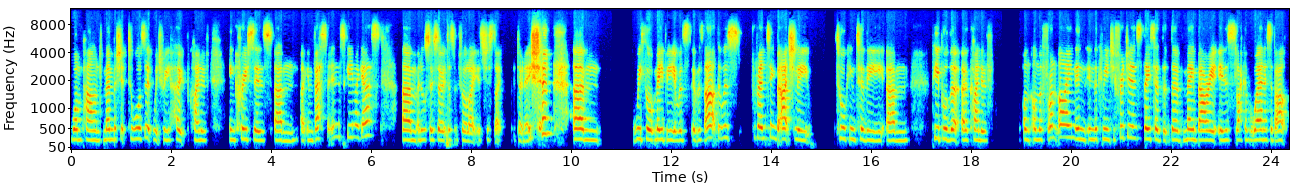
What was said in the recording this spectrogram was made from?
one pound membership towards it which we hope kind of increases um, like investment in the scheme i guess um, and also so it doesn't feel like it's just like a donation. um, we thought maybe it was it was that that was preventing, but actually talking to the um, people that are kind of on, on the front line in, in the community fridges, they said that the main barrier is lack of awareness about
